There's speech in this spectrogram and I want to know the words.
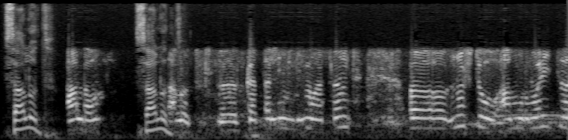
Salut! Alo! Salut! Salut! Uh, Cătălin Dima sunt. Uh, nu știu, am urmărit uh,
